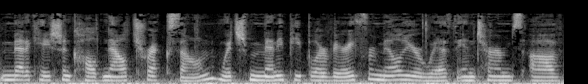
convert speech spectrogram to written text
medication called naltrexone, which many people are very familiar with in terms of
